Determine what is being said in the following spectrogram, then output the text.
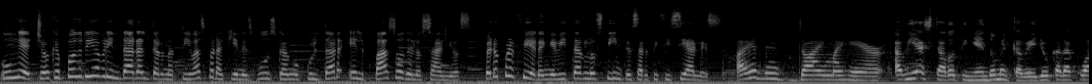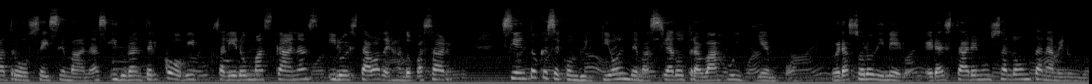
un hecho que podría brindar alternativas para quienes buscan ocultar el paso de los años, pero prefieren evitar los tintes artificiales. Había estado tiñéndome el cabello cada cuatro o seis semanas y durante el COVID salieron más canas y lo estaba dejando pasar. Siento que se convirtió en demasiado trabajo y tiempo. No era solo dinero, era estar en un salón tan a menudo.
